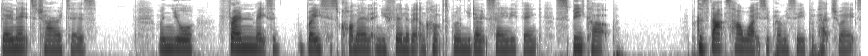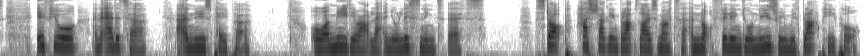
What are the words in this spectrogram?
Donate to charities. When your friend makes a racist comment and you feel a bit uncomfortable and you don't say anything, speak up. Because that's how white supremacy perpetuates. If you're an editor at a newspaper or a media outlet and you're listening to this, stop hashtagging Black Lives Matter and not filling your newsroom with black people.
